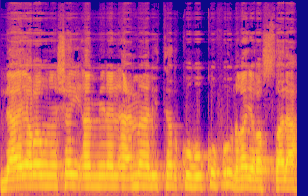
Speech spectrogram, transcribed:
لا يرون شيئا من الاعمال تركه كفر غير الصلاه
